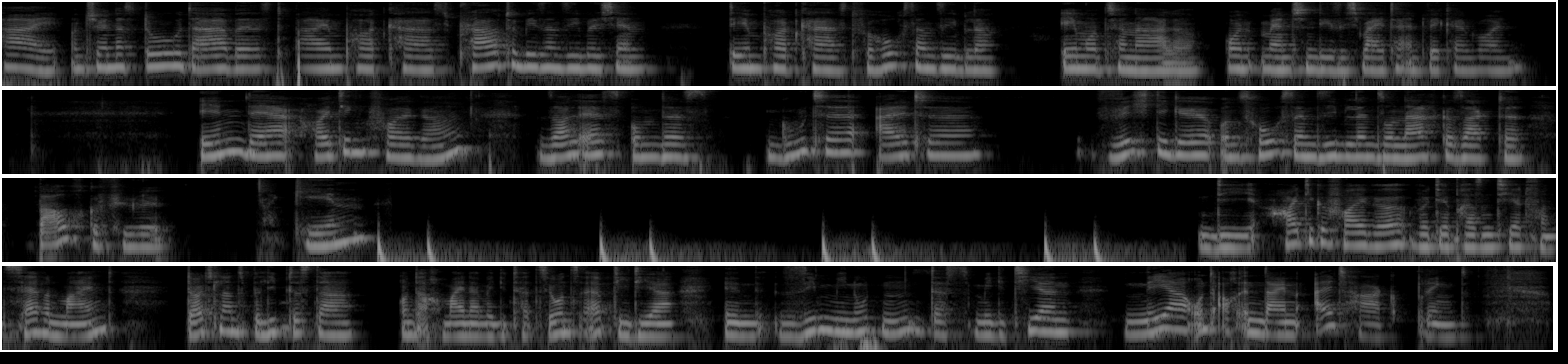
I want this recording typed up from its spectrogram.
Hi und schön, dass du da bist beim Podcast Proud to be Sensibelchen, dem Podcast für Hochsensible, Emotionale und Menschen, die sich weiterentwickeln wollen. In der heutigen Folge soll es um das gute, alte, wichtige, uns Hochsensiblen so nachgesagte Bauchgefühl gehen Die heutige Folge wird dir präsentiert von Seven Mind, Deutschlands beliebtester und auch meiner Meditations-App, die dir in sieben Minuten das Meditieren näher und auch in deinen Alltag bringt.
